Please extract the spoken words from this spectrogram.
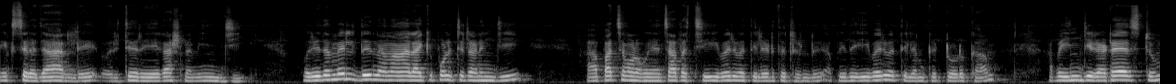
മിക്സിയുടെ ജാറിൽ ഒരു ചെറിയ കഷ്ണം ഇഞ്ചി. ഒരുവിധം വലുത് നാലാക്കി പൊളിച്ചിട്ടാണ് ഇഞ്ചി. ആ പച്ചമുളക് ഞാൻ ചതച്ച് ഈ പരുവത്തിൽ എടുത്തിട്ടുണ്ട്. അപ്പോൾ ഇത് ഈ പരുവത്തിൽ നമുക്ക് ഇട്ട് കൊടുക്കാം. അപ്പോൾ ഇഞ്ചിയുടെ ടേസ്റ്റും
